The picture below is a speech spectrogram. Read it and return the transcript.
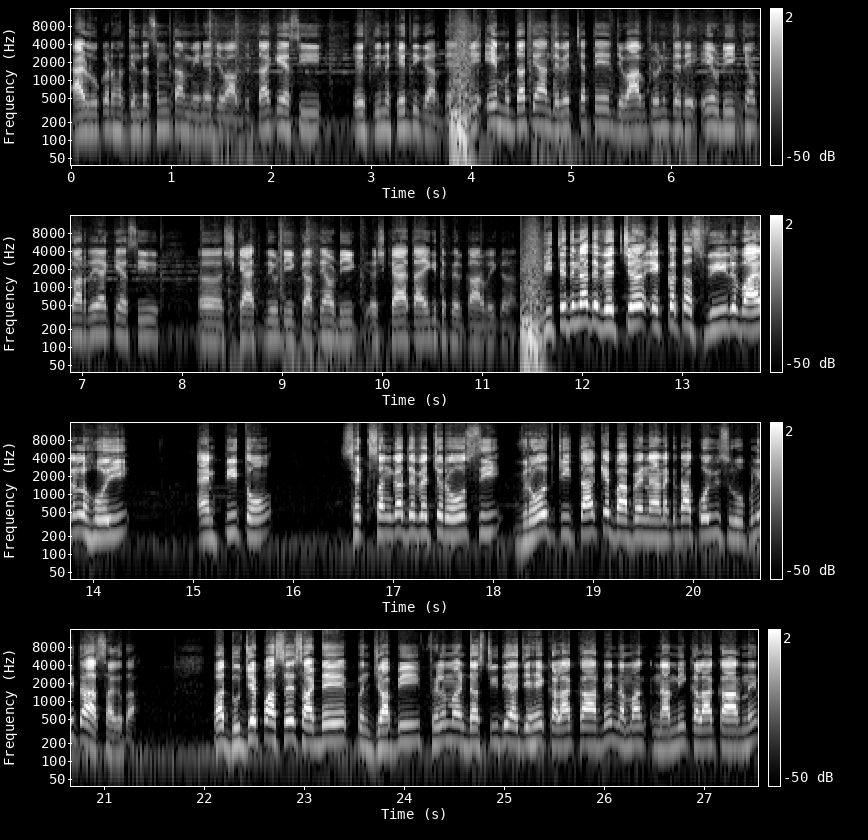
ਐਡਵੋਕੇਟ ਹਰਜਿੰਦਰ ਸਿੰਘ ਧਾਮੀ ਨੇ ਜਵਾਬ ਦਿੱਤਾ ਕਿ ਅਸੀਂ ਇਸ ਦੀ ਨਿਖੇਧੀ ਕਰਦੇ ਹਾਂ। ਜੇ ਇਹ ਮੁੱਦਾ ਧਿਆਨ ਦੇ ਵਿੱਚ ਹੈ ਤੇ ਜਵਾਬ ਕਿਉਂ ਨਹੀਂ ਦੇ ਰਹੇ? ਇਹ ਉਡੀਕ ਕਿਉਂ ਕਰ ਰਹੇ ਆ ਕਿ ਅਸੀਂ ਸ਼ਿਕਾਇਤ ਦੀ ਉਡੀਕ ਕਰਦੇ ਹਾਂ, ਉਡੀਕ, ਸ਼ਿਕਾਇਤ ਆਏਗੀ ਤੇ ਫਿਰ ਕਾਰਵਾਈ ਕਰਾਂਗੇ। ਬੀਤੇ ਦਿਨਾਂ ਦੇ ਵਿੱਚ ਇੱਕ ਤਸਵੀਰ ਵਾਇਰਲ ਹੋਈ ਐਮਪੀ ਤੋਂ। ਸਿੱਖ ਸੰਗਤ ਦੇ ਵਿੱਚ ਰੋਸ ਸੀ, ਵਿਰੋਧ ਕੀਤਾ ਕਿ ਬਾਬੇ ਨਾਨਕ ਦਾ ਕੋਈ ਵੀ ਸਰੂਪ ਨਹੀਂ ਧਾਰ ਸਕਦਾ। ਪਰ ਦੂਜੇ ਪਾਸੇ ਸਾਡੇ ਪੰਜਾਬੀ ਫਿਲਮ ਇੰਡਸਟਰੀ ਦੇ ਅਜਿਹੇ ਕਲਾਕਾਰ ਨੇ, ਨਵਾਂ, ਨਾਮੀ ਕਲਾਕਾਰ ਨੇ,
